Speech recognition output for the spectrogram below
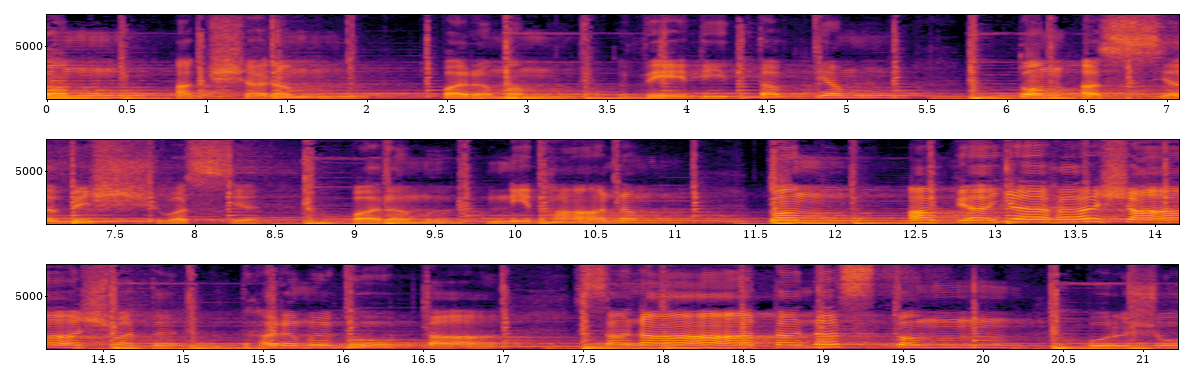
त्वम् अक्षरं परमं वेदितव्यं त्वम् अस्य विश्वस्य परम निधानं त्वम् अव्ययः शाश्वत धर्मगोप्ता सनातनस्त्वं पुरुषो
